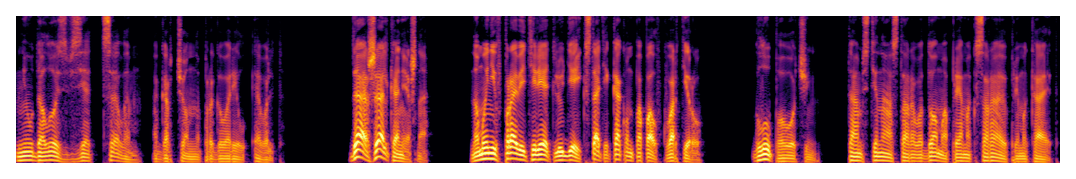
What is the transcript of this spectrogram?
«Не удалось взять целым», — огорченно проговорил Эвальд. «Да, жаль, конечно. Но мы не вправе терять людей. Кстати, как он попал в квартиру?» «Глупо очень. Там стена старого дома прямо к сараю примыкает.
